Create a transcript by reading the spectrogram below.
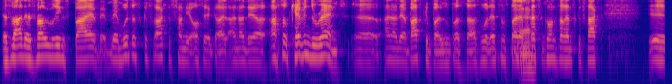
Das war, das war übrigens bei, wer wurde das gefragt? Das fand ich auch sehr geil. Einer der, ach so, Kevin Durant, äh, einer der Basketball-Superstars, wurde letztens bei der Ja. Pressekonferenz gefragt, äh,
